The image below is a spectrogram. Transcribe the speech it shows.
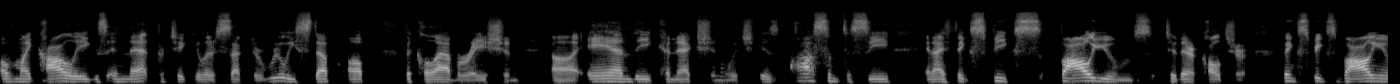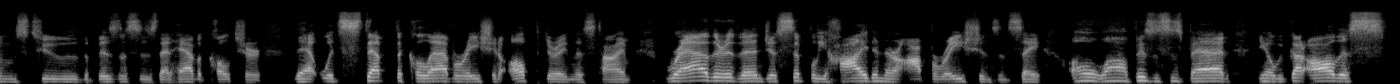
of my colleagues in that particular sector really step up the collaboration uh, and the connection, which is awesome to see. And I think speaks volumes to their culture. I think speaks volumes to the businesses that have a culture that would step the collaboration up during this time rather than just simply hide in their operations and say, oh, wow, business is bad. You know, we've got all this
